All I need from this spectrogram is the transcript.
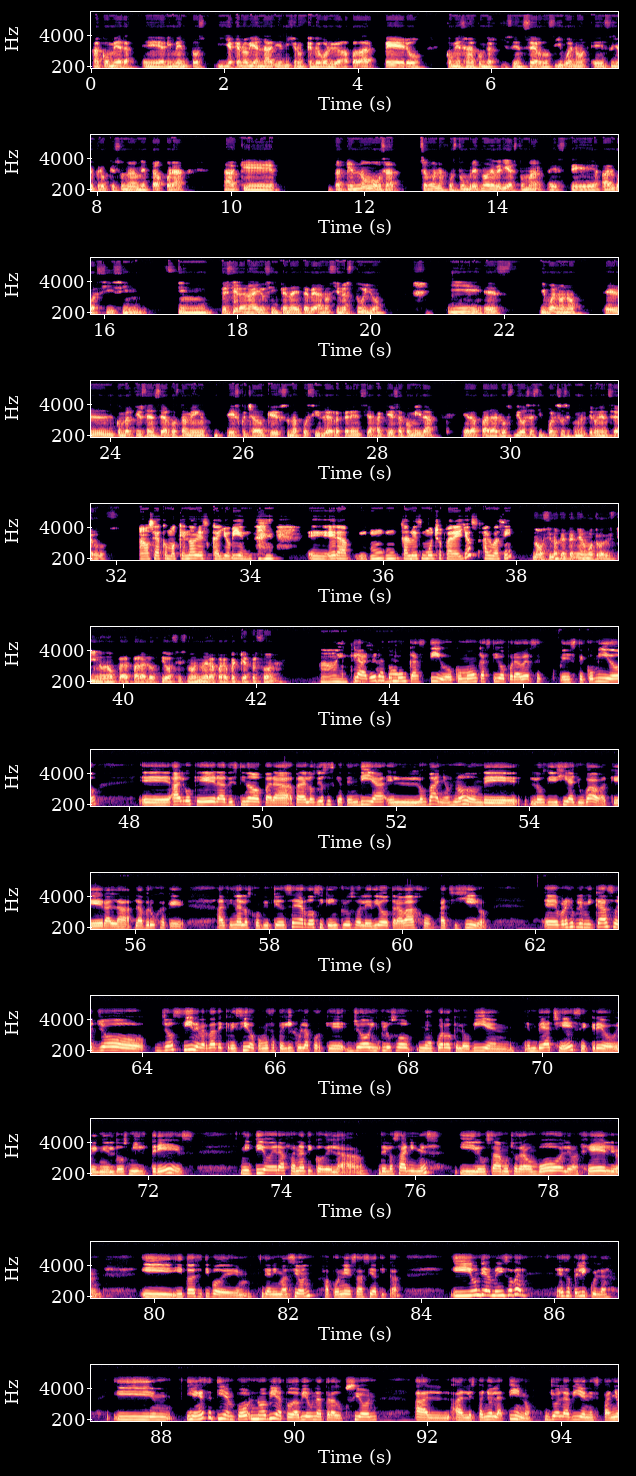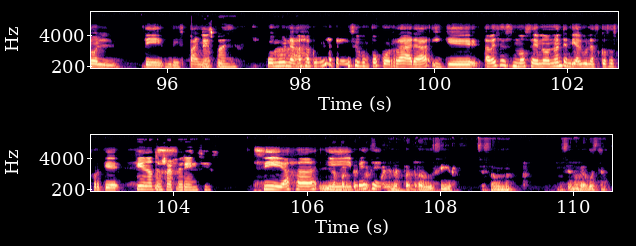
a comer eh, alimentos y ya que no había nadie, dijeron que luego lo iban a pagar, pero comienzan a convertirse en cerdos. Y bueno, eso yo creo que es una metáfora a que, a que no, o sea, según las costumbres, no deberías tomar este algo así sin, sin decir a nadie o sin que nadie te vea, ¿no? Si no es tuyo. Y es, y bueno, ¿no? el convertirse en cerdos también he escuchado que es una posible referencia a que esa comida era para los dioses y por eso se convirtieron en cerdos. Ah, o sea, como que no les cayó bien. Eh, era tal vez mucho para ellos, algo así. No, sino que tenían otro destino, ¿no? Para, para los dioses, ¿no? No era para cualquier persona. Ah, claro, era como un castigo, como un castigo por haberse este, comido eh, algo que era destinado para, para los dioses que atendía el, los baños, ¿no? Donde los dirigía Yubaba, que era la, la bruja que al final los convirtió en cerdos y que incluso le dio trabajo a Chihiro. Eh, por ejemplo, en mi caso, yo, yo sí de verdad he crecido con esa película porque yo incluso me acuerdo que lo vi en, en VHS, creo, en el 2003. Mi tío era fanático de, la, de los animes y le gustaba mucho Dragon Ball, Evangelion y, todo ese tipo de, animación japonesa, asiática. Y un día me hizo ver esa película. Y, en ese tiempo no había todavía una traducción al, español latino. Yo la vi en español de, España. Pues, con una, ah. con una traducción un poco rara y que a veces no sé, no, no entendía algunas cosas porque... Tienen otras referencias. Sí, ajá. Y, y pese... no es para traducir. Son, no me gusta.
